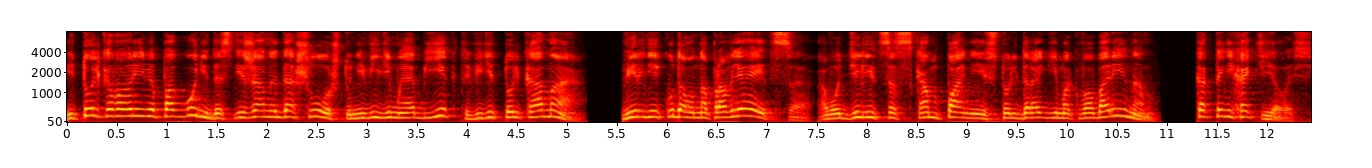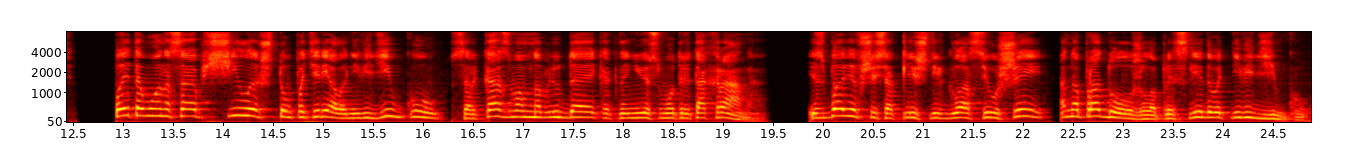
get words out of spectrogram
И только во время погони до Снежаны дошло, что невидимый объект видит только она. Вернее, куда он направляется, а вот делиться с компанией столь дорогим аквабарином как-то не хотелось. Поэтому она сообщила, что потеряла невидимку, сарказмом наблюдая, как на нее смотрит охрана. Избавившись от лишних глаз и ушей, она продолжила преследовать невидимку,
